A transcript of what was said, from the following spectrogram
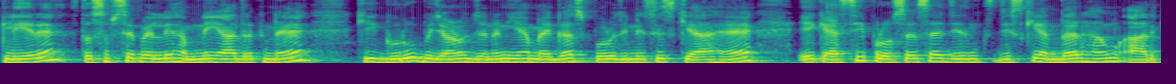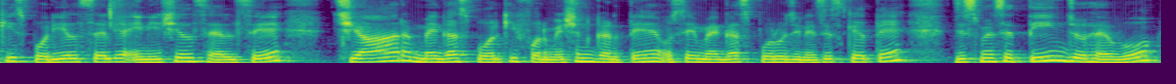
क्लियर है? तो सबसे पहले हमने याद रखना है कि गुरु बीजाणु जनन या मेगास्पोरोजेनेसिस क्या है? एक ऐसी प्रोसेस है जिन, जिसके अंदर हम आर्की स्पोरियल सेल या इनिशियल सेल से चार मेगास्पोर की फॉर्मेशन करते हैं, उसे मेगास्पोरोजेनेसिस कहते हैं, जिसमें से तीन जो है वो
